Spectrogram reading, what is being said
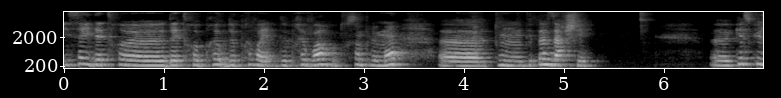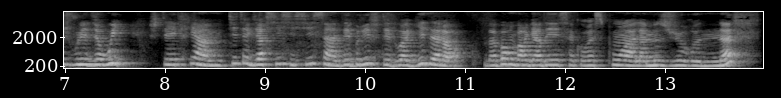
essaye d'être, euh, de, prévoir, tout simplement euh, tes places d'archer. Euh, qu'est-ce que je voulais dire? Oui, je t'ai écrit un petit exercice ici, c'est un débrief des doigts guides. Alors d'abord on va regarder, ça correspond à la mesure 9.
